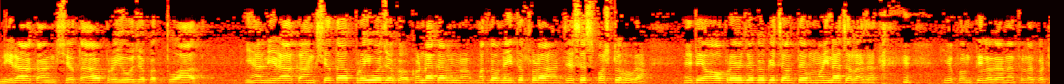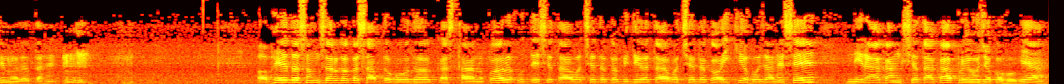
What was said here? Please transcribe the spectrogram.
निराकांक्षता प्रयोजकत्वात्। यहाँ निराकांक्षता प्रयोजक, खंडाकार मतलब नहीं तो थोड़ा जैसे स्पष्ट होगा। नहीं तो अप्रयोजक के चलते महीना चला जाता है। ये पंक्ति लगाना थोड़ा कठिन हो जाता है। अभेद संसर्ग का शाब्द बोध का स्थान पर उद्देश्यता अवच्छेदक, विधेयता अवच्छेदक, ऐक्य हो जाने से निराकांक्षता का प्रयोजक हो गया।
